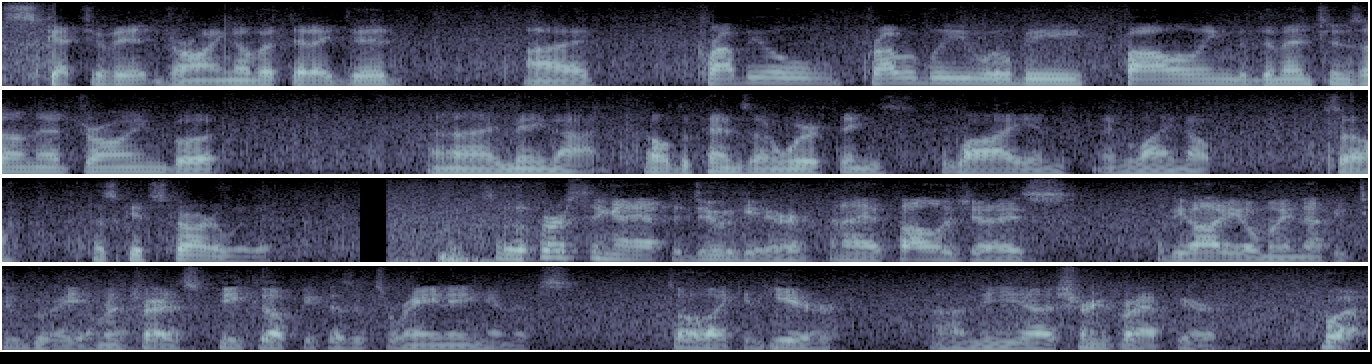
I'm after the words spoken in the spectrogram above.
sketch of it, drawing of it that I did. I probably will, probably will be following the dimensions on that drawing, but I may not. It all depends on where things lie and, and line up. So let's get started with it. So the first thing I have to do here, and I apologize, the audio might not be too great. I'm going to try to speak up because it's raining and it's, it's all I can hear on the uh, shrink wrap here. But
